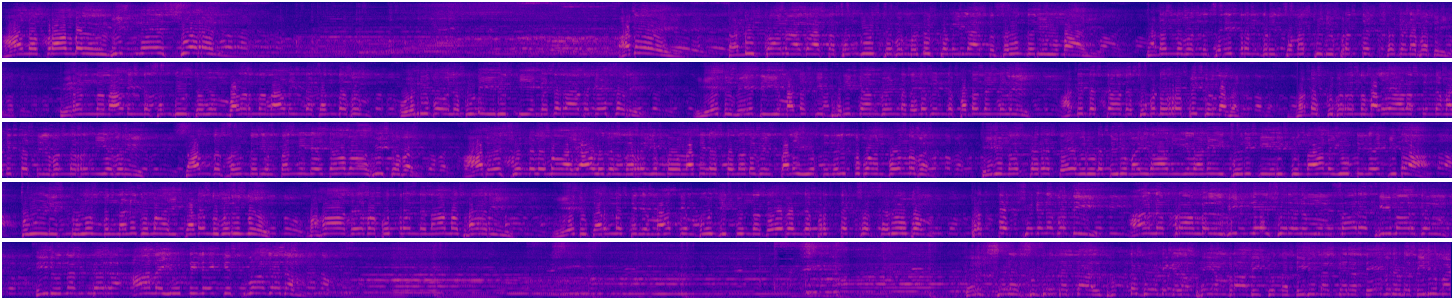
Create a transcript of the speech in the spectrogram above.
Anak Prambel Vigneswaran Ade തടുക്കാനാകാത്ത ചങ്കൂറ്റവും ഒടുക്കമില്ലാത്ത സൗന്ദര്യവുമായി കടന്നു വന്ന് ചരിത്രം കുറിച്ച മറ്റൊരു പ്രത്യക്ഷ ഗണപതി. പിറന്ന നാടിന്റെ സങ്കൂറ്റവും വളർന്ന നാടിന്റെ ചന്തവും ഒരുപോലെ കുടിയിരുത്തിയ ഗജരാജ കേസരി. ഏതു വേദിയും അടക്കി ഭരിക്കാൻ വേണ്ട നിലവിന്റെ പഠനങ്ങളിൽ അടിതെറ്റാതെ ചുവടുറപ്പിക്കുന്നവൻ. വടക്കു പിറന്ന മലയാളത്തിന്റെ മടിത്തട്ടിൽ വന്നിറങ്ങിയവരിൽ ശാന്ത സൗന്ദര്യം തന്നിലേക്ക് ആവാഹിച്ചവൻ. ആവേശങ്ങളുമായി ആളുകൾ നിറയുമ്പോൾ അതിനൊക്കെ നടുവിൽ തലയുയർത്തി നിൽക്കുവാൻ പോന്നവൻ തിരുനക്കര തേവരുടെ തിരുമൈതാനിയിൽ അണിയിച്ചൊരുക്കിയിരിക്കുന്ന ആനയൂട്ടിലേക്ക് ഇതാ തുള്ളി തുളുമ്പും നഴുകുമായി കടന്നു വരുന്നു. മഹാദേവപുത്രന്റെ നാമധാരി ഏതു കർമ്മത്തിലും ആദ്യം പൂജിക്കുന്ന ദേവന്റെ പ്രത്യക്ഷ സ്വരൂപം പ്രത്യക്ഷ ഗണപതി ആനപ്രാമ്പൽ വിഘ്നേശ്വരനും സാരഥിമാർക്കും തിരുനക്കര ആനയൂട്ടിലേക്ക് സ്വാഗതം. ദർശന സുഹൃതത്താൽ ഭക്തകോടികൾ അഭയം പ്രാപിക്കുന്ന തിരുനക്കര തേവരുടെ തിരുമ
